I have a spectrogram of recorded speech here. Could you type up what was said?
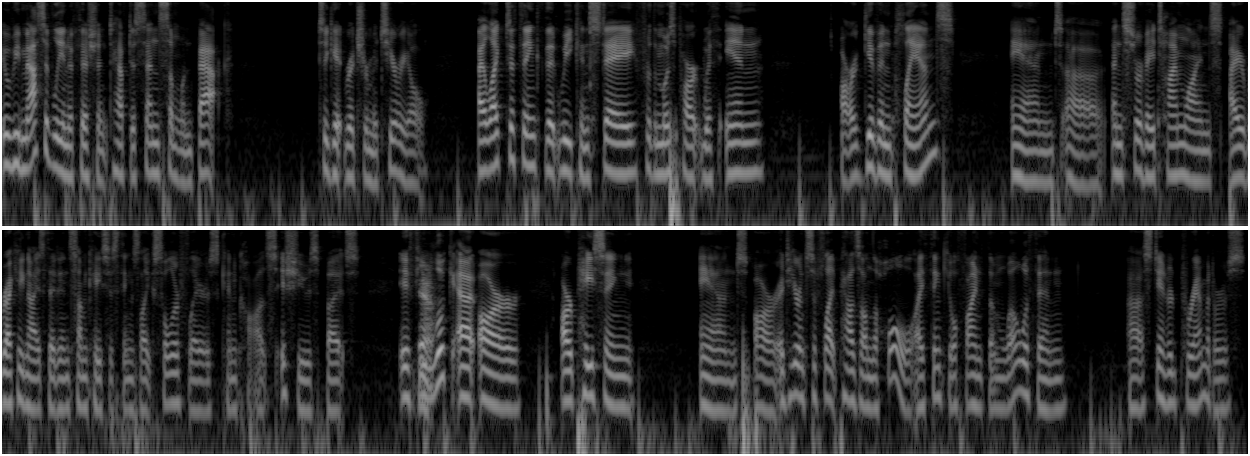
it would be massively inefficient to have to send someone back to get richer material. I like to think that we can stay, for the most part, within our given plans and uh, and survey timelines. I recognize that in some cases things like solar flares can cause issues, but if you Yeah. look at our our pacing and our adherence to flight paths on the whole, I think you'll find them well within uh, standard parameters.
